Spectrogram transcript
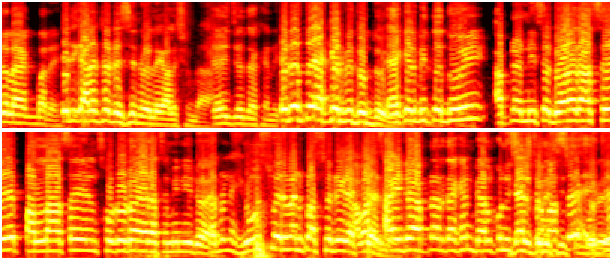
জেলা একবারে। এদিকে আরেকটা ড্রেসিং রয়েছে কালেকশন এই যে দেখেন। এটা তো একের ভিতর দুই। একের ভিতরে দুই আপনার নিচে ডয়ার আছে পাল্লা আছে ছোট ডয়ার আছে মিনি ডয়ার মানে হিউজ পরিমাণ কসমেটিক আবার সাইডে আপনার দেখেন ব্যালকনি সিস্টেম আছে এই যে।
